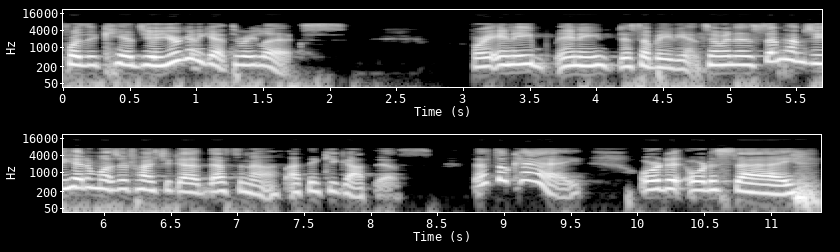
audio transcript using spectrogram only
for the kids. You know, you're going to get three licks for any any disobedience. So and sometimes you hit them once or twice, you go, that's enough. I think you got this. That's okay. Or to or to say,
